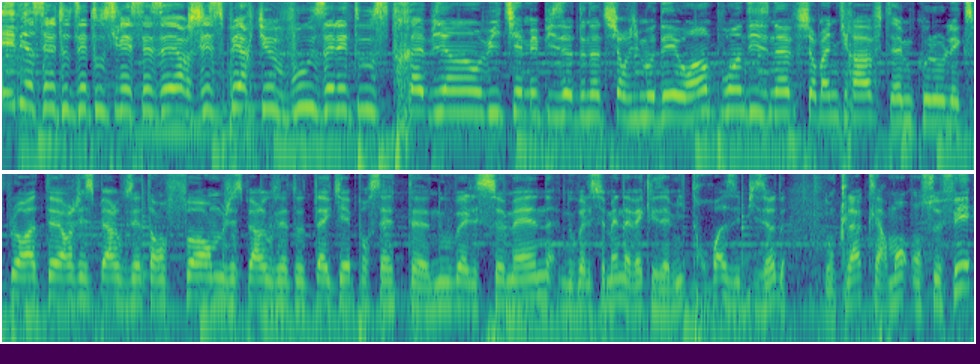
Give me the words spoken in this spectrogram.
Eh bien salut à toutes et à tous, il est 16h, j'espère que vous allez tous très bien. Huitième épisode de notre survie modée au 1.19 sur Minecraft. Mkolo l'explorateur, j'espère que vous êtes en forme, j'espère que vous êtes au taquet pour cette nouvelle semaine. Nouvelle semaine avec les amis, trois épisodes. Donc là clairement on se fait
